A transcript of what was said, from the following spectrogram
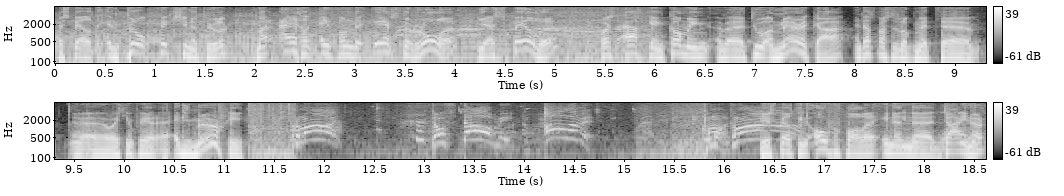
Hij speelde in Pulp Fiction natuurlijk. Maar eigenlijk een van de eerste rollen die hij speelde... was eigenlijk in Coming eh, to America. En dat was natuurlijk met, eh, eh, hoe heet je ook weer, Eddie Murphy. Come on! Don't stall me! All of it! Come on, come on! Hier speelt hij een overvaller in een eh, diner.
